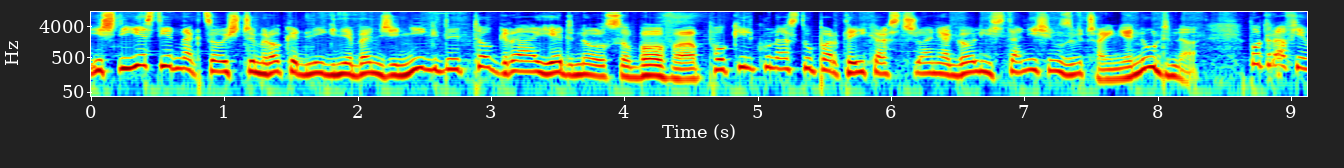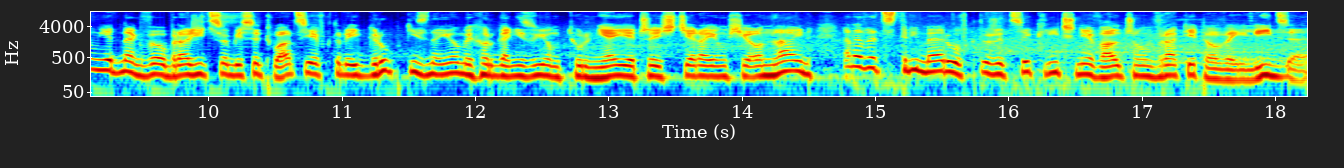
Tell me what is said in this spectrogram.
Jeśli jest jednak coś, czym Rocket League nie będzie nigdy, to gra jednoosobowa. Po kilkunastu partyjkach strzelania goli stanie się zwyczajnie nudna. Potrafię jednak wyobrazić sobie sytuację, w której grupki znajomych organizują turnieje czy ścierają się online, a nawet streamerów, którzy cyklicznie walczą w rakietowej lidze.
